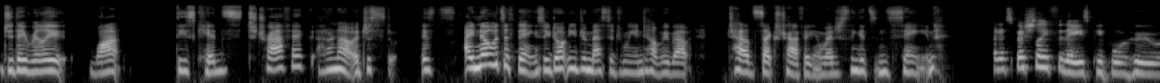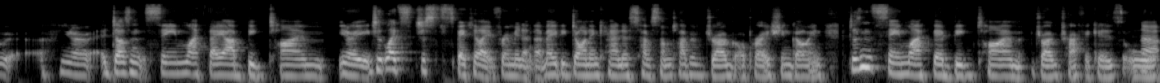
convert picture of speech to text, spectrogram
do they really want these kids to traffic? I don't know. It just it's. I know it's a thing, so you don't need to message me and tell me about child sex trafficking. But I just think it's insane. And especially for these people who, you know, it doesn't seem like they are big time. You know, just, let's just speculate for a minute that maybe Don and Candus have some type of drug operation going. It Doesn't seem like they're big time drug traffickers or No.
